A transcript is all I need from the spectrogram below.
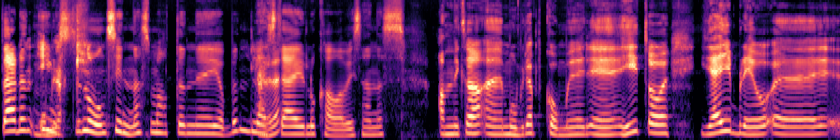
Det er den yngste noensinne som har hatt den jobben, leste jeg i lokalavisen hennes. Annika eh, Mobilab kommer eh, hit, og jeg ble jo eh,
